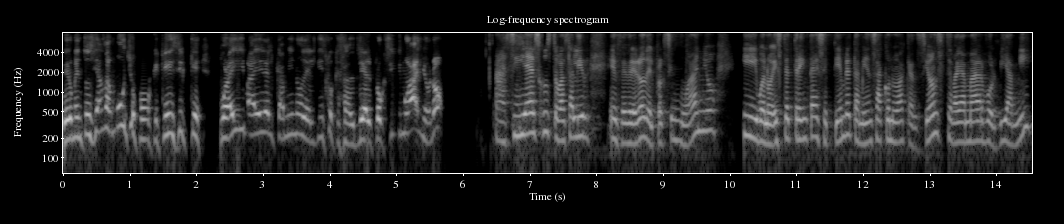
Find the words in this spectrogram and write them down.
pero me entusiasma mucho porque quiere decir que por ahí va a ir el camino del disco que saldría el próximo año, ¿no? Así es, justo va a salir en febrero del próximo año. Y bueno, este 30 de septiembre también saco nueva canción, se va a llamar Volví a mí.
